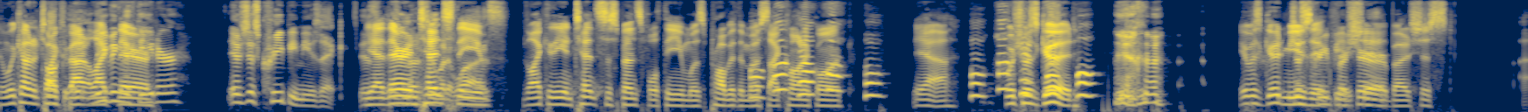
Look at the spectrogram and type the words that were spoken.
and we kind of talked like, about it like leaving their the theater. It was just creepy music. is- Yeah, their intense theme. was. like the intense suspenseful theme was probably the Oh, most iconic one. Yeah, which was good. Yeah. It was good music for sure, shit. but it's just uh,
